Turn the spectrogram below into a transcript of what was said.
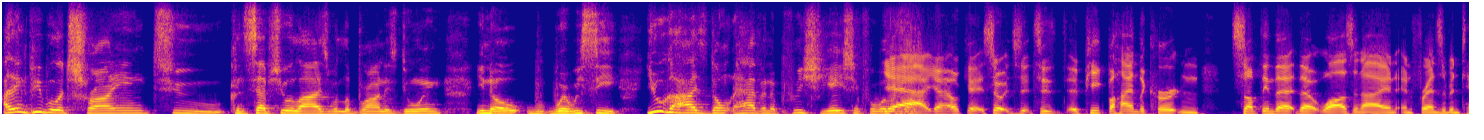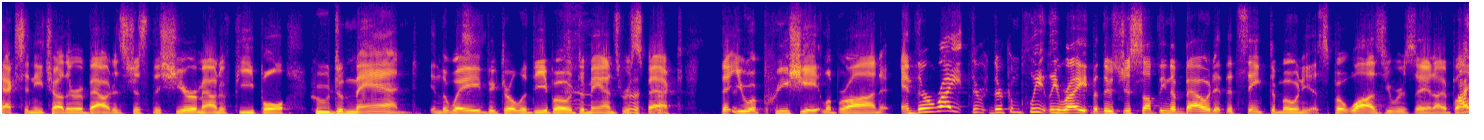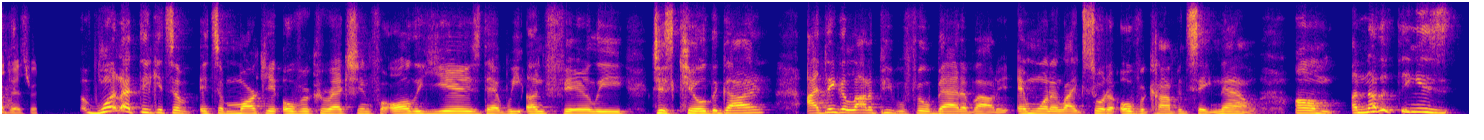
I think people are trying to conceptualize what LeBron is doing, you know, where we see you guys don't have an appreciation for what Yeah, LeBron- yeah, okay. So to, to peek behind the curtain, something that that Woz and I and, and friends have been texting each other about is just the sheer amount of people who demand, in the way Victor Oladipo demands respect, that you appreciate LeBron. And they're right. They're they're completely right. But there's just something about it that's sanctimonious. But Woz, you were saying, I apologize I, for one, I think it's a it's a market overcorrection for all the years that we unfairly just killed the guy. I think a lot of people feel bad about it and want to like sort of overcompensate now. Um, another thing is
